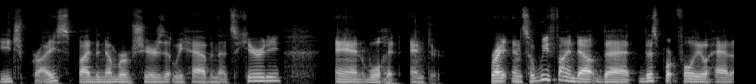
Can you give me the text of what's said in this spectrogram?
each price by the number of shares that we have in that security. And we'll hit enter. Right. And so we find out that this portfolio had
